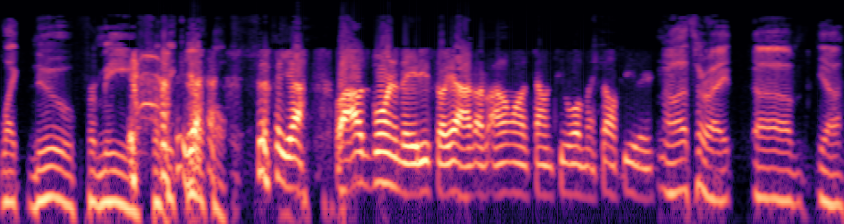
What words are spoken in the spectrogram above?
like new for me, so be Yeah. careful. yeah. Well, I was born in the 80s, so yeah, I, I don't want to sound too old myself either. No, that's all right. Um, yeah,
